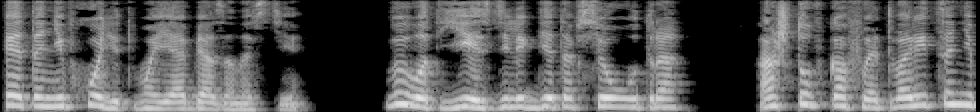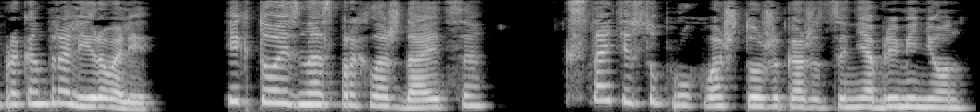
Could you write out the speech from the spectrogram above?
Это не входит в мои обязанности. Вы вот ездили где-то все утро. А что в кафе творится, не проконтролировали. И кто из нас прохлаждается? Кстати, супруг ваш тоже, кажется, не обременен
